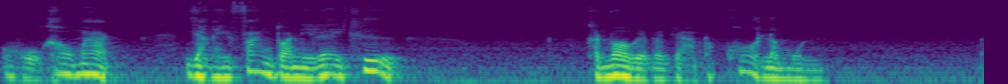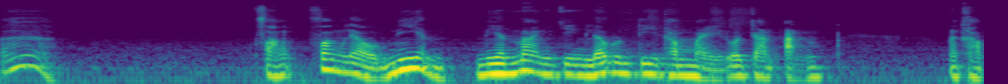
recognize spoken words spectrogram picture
โอ้โหเข้ามาก อยากให้ฟังตอนนี้เลยคือ คันว่าแบบหยาบๆเนาะโคตรละมุน เออฟังฟังแล้วเนียนเนียนมากจริง ๆ แล้วดนตรีทำใหม่โดยอาจารย์อั๋นนะครับ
